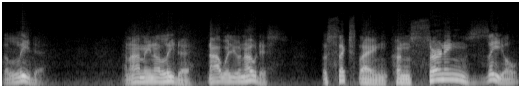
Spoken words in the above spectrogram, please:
the leader. And I mean a leader. Now, will you notice the sixth thing concerning zeal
